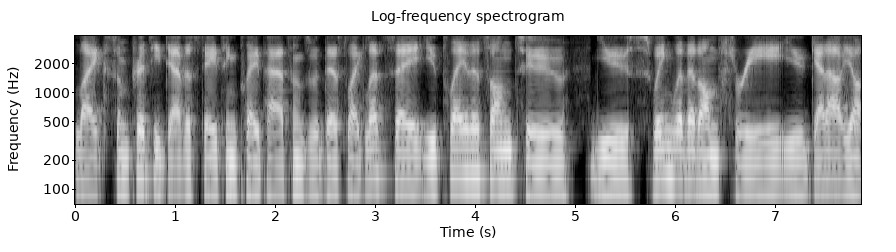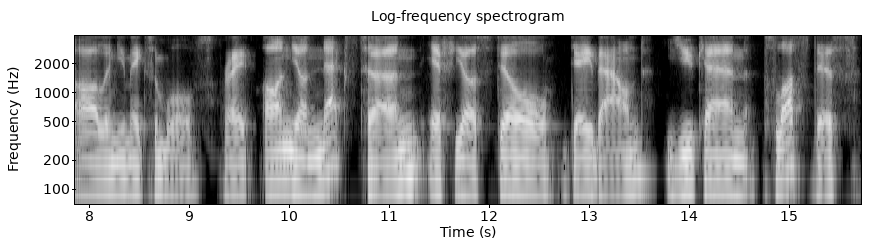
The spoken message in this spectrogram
like some pretty devastating play patterns with this. Like, let's say you play this on two, you swing with it on three, you get out your Arlinn you make some wolves, right? On your next turn, if you're still day bound, you can plus this.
